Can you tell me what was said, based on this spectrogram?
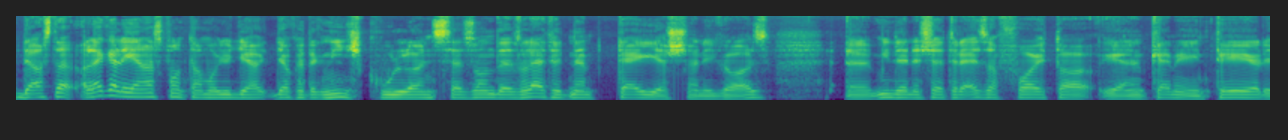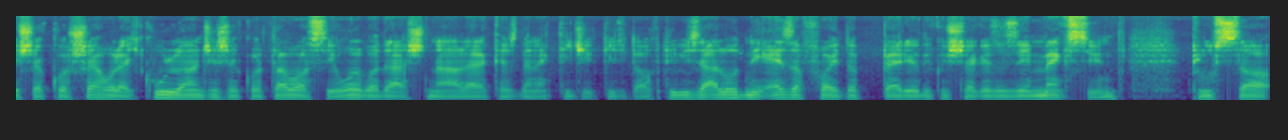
de azt a legelején azt mondtam, hogy ugye gyakorlatilag nincs kullancs szezon, de ez lehet, hogy nem teljesen igaz. Minden esetre ez a fajta ilyen kemény tél, és akkor sehol egy kullancs, és akkor tavaszi olvadásnál elkezdenek kicsit-kicsit aktivizálódni. Ez a fajta periódikusság, ez azért megszűnt, plusz, a,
